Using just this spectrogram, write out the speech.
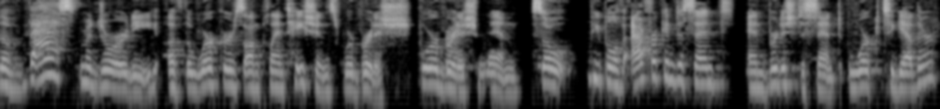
the vast majority of the workers on plantations were British, poor British men. So people of African descent and British descent worked together.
